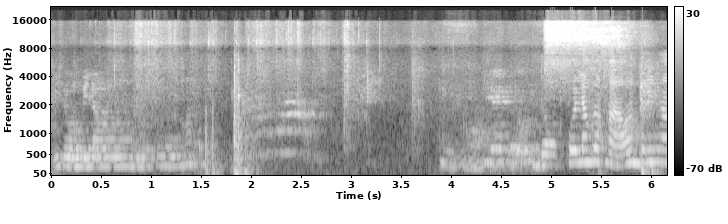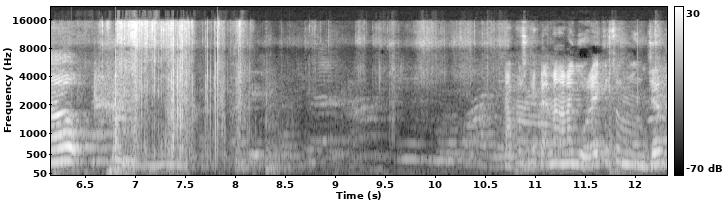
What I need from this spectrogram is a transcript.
Inumin ng ano ko. Do ko lang kakaon, Drihaw. Tapos nagulay ko sa mong dyan.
